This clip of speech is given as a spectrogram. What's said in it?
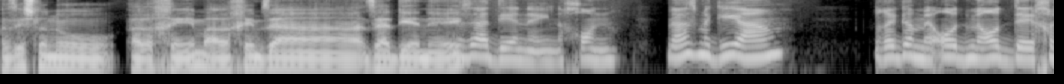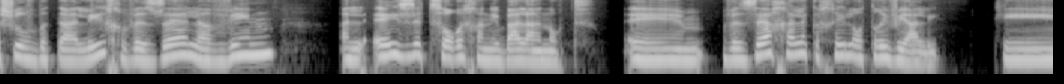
אז יש לנו ערכים, הערכים זה, ה, זה ה-DNA. זה ה-DNA, נכון. ואז מגיע רגע מאוד מאוד אה, חשוב בתהליך, וזה להבין על איזה צורך אני בא לענות. אמ, וזה החלק הכי לא טריוויאלי. כי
